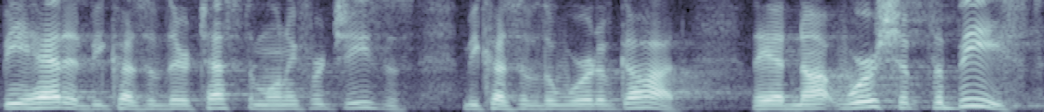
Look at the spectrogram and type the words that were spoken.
beheaded because of their testimony for Jesus, because of the word of God. They had not worshiped the beast,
